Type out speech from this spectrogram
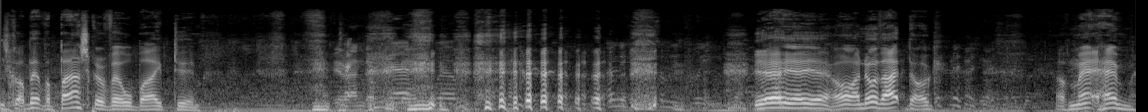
He's got a bit of a Baskerville vibe to him. Yeah, yeah, yeah. Oh, I know that dog. I've met him.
